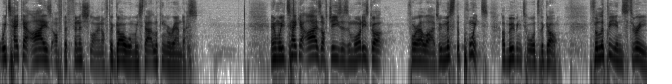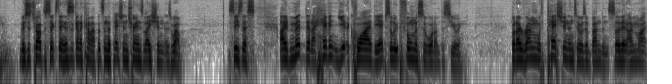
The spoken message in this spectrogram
we take our eyes off the finish line, off the goal, when we start looking around us. And we take our eyes off Jesus and what he's got for our lives. We miss the point of moving towards the goal. Philippians 3, verses 12 to 16, this is going to come up. It's in the Passion Translation as well. It says this I admit that I haven't yet acquired the absolute fullness of what I'm pursuing but I run with passion into his abundance so that I, might,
